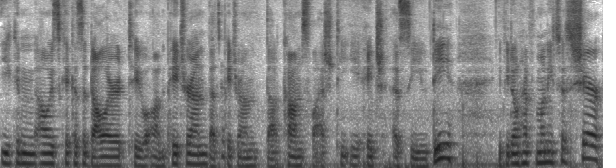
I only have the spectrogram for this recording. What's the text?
you can always kick us a dollar or two on Patreon. That's patreon.com slash T-E-H-S-C-U-D. If you don't have money to share,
